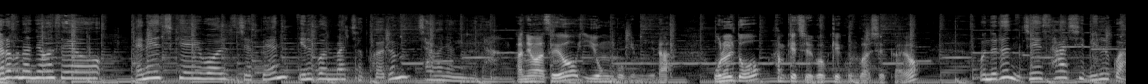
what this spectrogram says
여러분 안녕하세요. NHK 월드 재팬 일본말 첫걸음 장은영입니다. 안녕하세요. 이용복입니다. 오늘도 함께 즐겁게 공부하실까요? 오늘은 제41과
